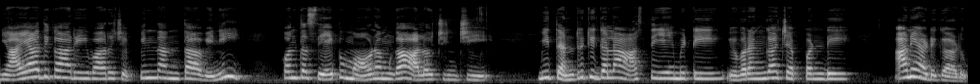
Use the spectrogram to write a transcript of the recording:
న్యాయాధికారి వారు చెప్పిందంతా విని కొంతసేపు మౌనంగా ఆలోచించి మీ తండ్రికి గల ఆస్తి ఏమిటి? వివరంగా చెప్పండి అని అడిగాడు.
